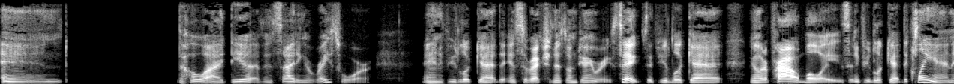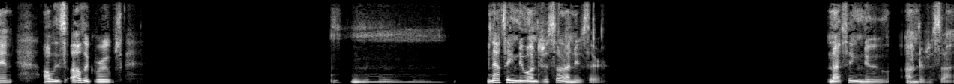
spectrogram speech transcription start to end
And the whole idea of inciting a race war. And if you look at the insurrectionists on January 6th, if you look at, you know, the Proud Boys, and if you look at the Klan and all these other groups, mm, nothing new under the sun, is there? Nothing new under the sun.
